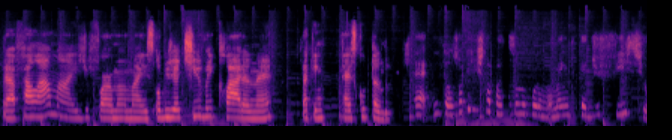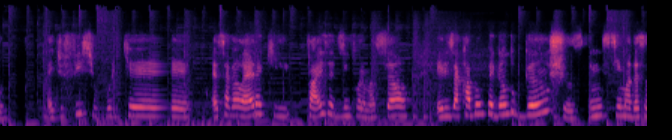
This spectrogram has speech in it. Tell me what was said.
para falar mais de forma mais objetiva e clara, né, para quem está escutando. É, então, só que a gente está passando por um momento que é difícil, é difícil porque essa galera que faz a desinformação, eles acabam pegando ganchos em cima dessa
